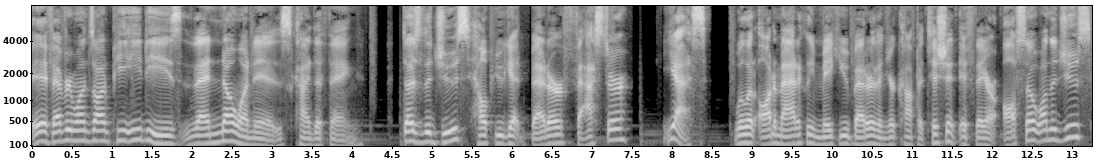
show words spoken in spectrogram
If everyone's on PEDs, then no one is, kind of thing. Does the juice help you get better faster? Yes. Will it automatically make you better than your competition if they are also on the juice?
